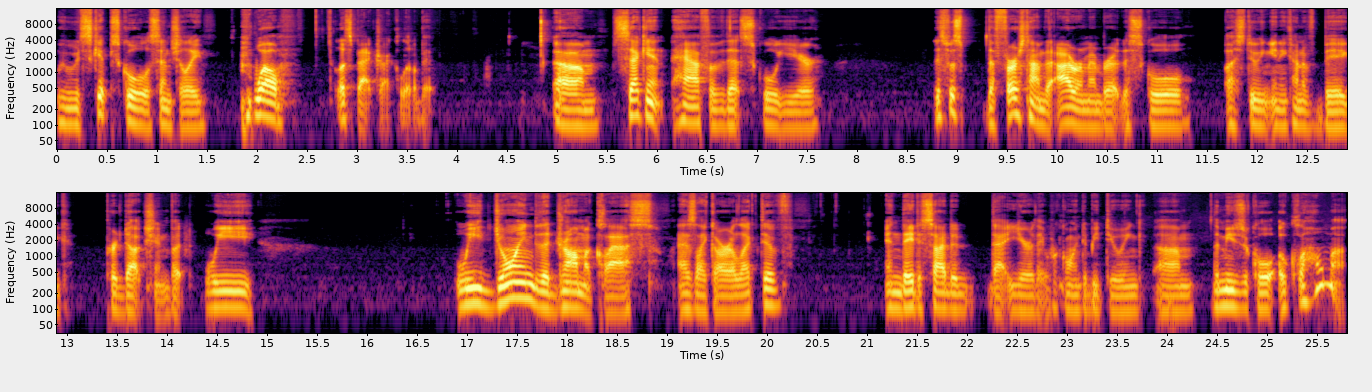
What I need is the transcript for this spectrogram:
We would skip school essentially. Well, let's backtrack a little bit. Um, second half of that school year, this was the first time that I remember at the school us doing any kind of big production, but we we joined the drama class as like our elective and they decided that year they were going to be doing um, the musical Oklahoma.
